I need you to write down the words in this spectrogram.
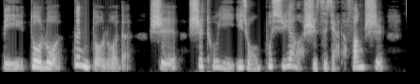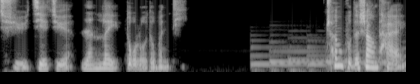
比堕落更堕落的是试图以一种不需要十字架的方式去解决人类堕落的问题。川普的上台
